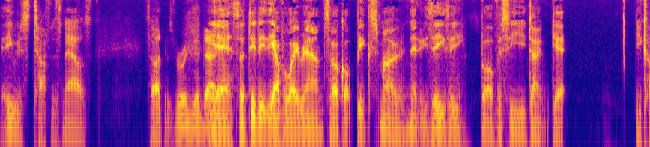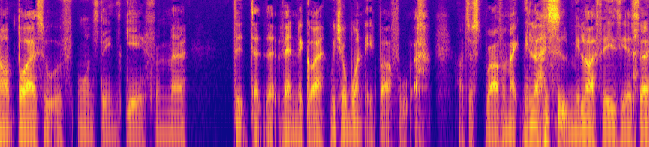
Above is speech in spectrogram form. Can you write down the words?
he was tough as nails. So I, It was ruining your day. yeah, so I did it the other way round. So I got big Smough, and then it was easy. But obviously, you don't get, you can't buy a sort of Ornstein's gear from uh, the, that that vendor guy, which I wanted, but I thought ugh, I'd just rather make me life me life easier. So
